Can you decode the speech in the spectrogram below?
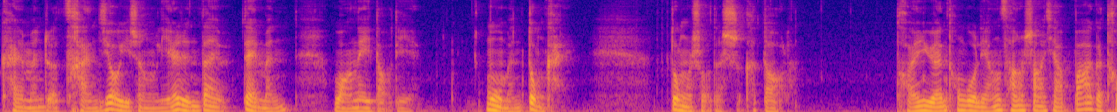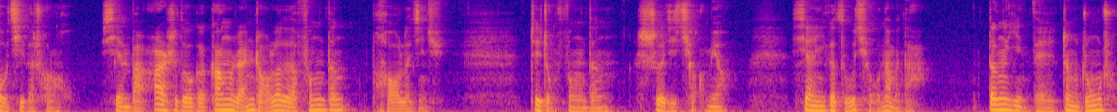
开门者惨叫一声，连人带带门往内倒跌。木门洞开，动手的时刻到了。团员通过粮仓上下八个透气的窗户，先把二十多个刚燃着了的风灯抛了进去。这种风灯设计巧妙，像一个足球那么大，灯引在正中处，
